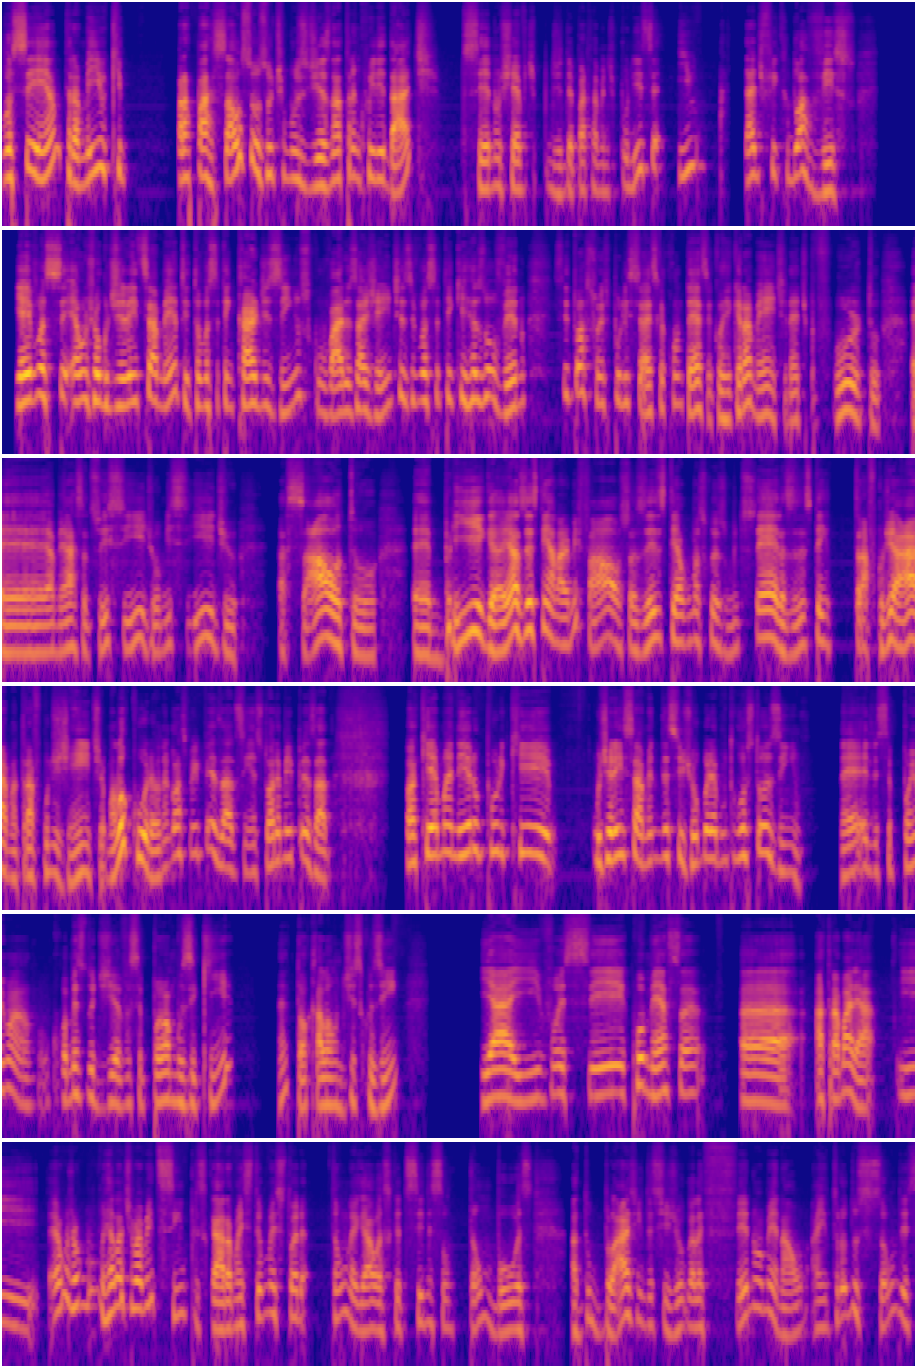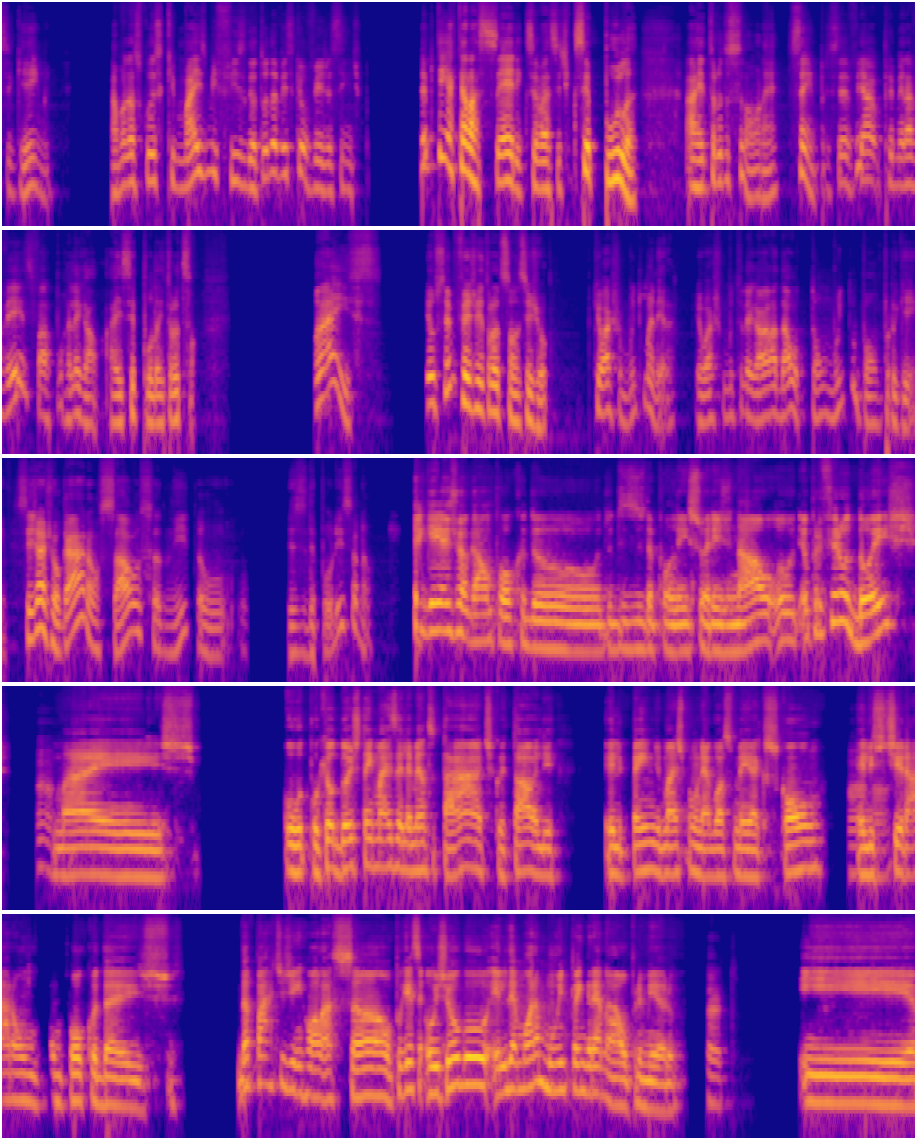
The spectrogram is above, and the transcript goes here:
você entra meio que para passar os seus últimos dias na tranquilidade, sendo chefe de, de departamento de polícia, e cidade fica do avesso. E aí você é um jogo de gerenciamento, então você tem cardzinhos com vários agentes e você tem que ir resolvendo situações policiais que acontecem corriqueiramente, né? Tipo furto, é, ameaça de suicídio, homicídio, assalto, é, briga. E às vezes tem alarme falso, às vezes tem algumas coisas muito sérias, às vezes tem tráfico de arma, tráfico de gente. É uma loucura, é um negócio meio pesado, assim, a história é meio pesada. Só que é maneiro porque o gerenciamento desse jogo é muito gostosinho né? Ele você põe uma. No começo do dia você põe uma musiquinha, né? Toca lá um discozinho. E aí você começa uh, a trabalhar. E é um jogo relativamente simples, cara, mas tem uma história tão legal, as cutscenes são tão boas, a dublagem desse jogo ela é fenomenal, a introdução desse game é uma das coisas que mais me fisga toda vez que eu vejo, assim, tipo, sempre tem aquela série que você vai assistir que você pula a introdução, né? Sempre. Você vê a primeira vez e fala, porra, legal. Aí você pula a introdução. Mas eu sempre vejo a introdução desse jogo. Porque eu acho muito maneira. Eu acho muito legal. Ela dá o tom muito bom pro game. Vocês já jogaram Salsa, Nita, o This is the Police ou não? Cheguei a jogar um pouco do, do This is the Police original. Eu, prefiro o 2, uhum. mas. O, porque o 2 tem mais elemento tático e tal. Ele, ele pende mais pra um negócio meio XCOM. Uhum. Eles tiraram um, pouco das da parte de enrolação, porque assim, o jogo ele demora muito para engrenar o primeiro. Certo. E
